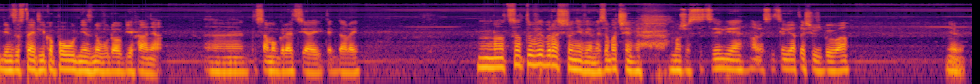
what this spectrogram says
Więc zostaje tylko południe znowu do objechania. E, to samo Grecja i tak dalej. No co tu wybrać, to nie wiemy. Zobaczymy. Może Sycylię, ale Sycylia też już była. Nie wiem.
